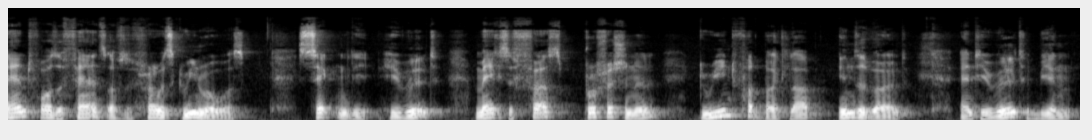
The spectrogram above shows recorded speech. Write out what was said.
and for the fans of the Forest Green Rovers. Secondly, he willed make the first professional green football club in the world, and he willed be an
